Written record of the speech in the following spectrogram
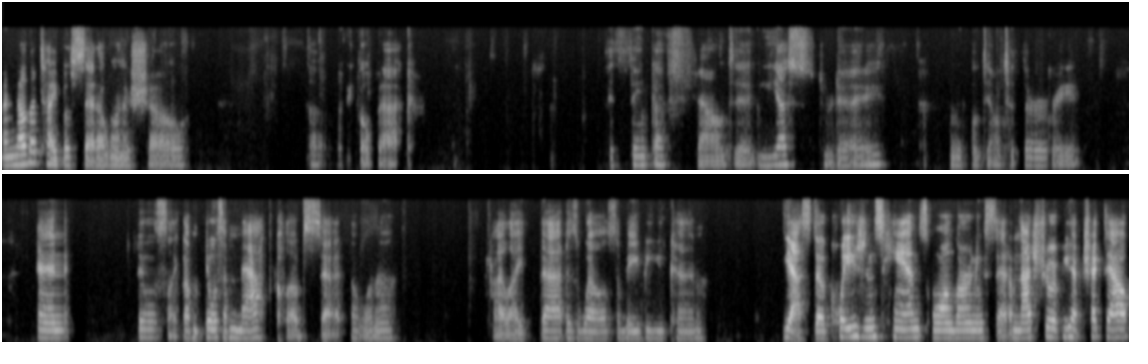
another type of set I want to show. Uh, let me go back. I think I found it yesterday. We'll go down to third grade. And it was like, um, it was a math club set. I want to highlight that as well. So maybe you can yes, the equations hands-on learning set. I'm not sure if you have checked out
